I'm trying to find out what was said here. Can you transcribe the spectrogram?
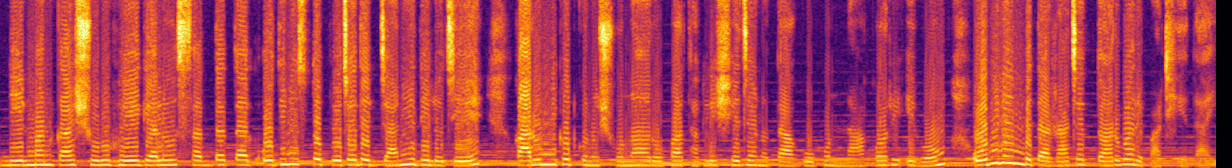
নির্মাণ কাজ শুরু হয়ে গেল। সাদ্দাত তার অধীনস্থ প্রজাদের জানিয়ে দিল যে, কারোর নিকট কোনো সোনা রোপা থাকলে সে যেন তা গোপন না করে এবং অবিলম্বে তার রাজার দরবারে পাঠিয়ে দেয়।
